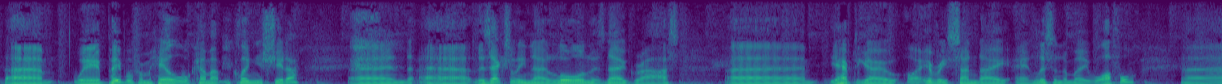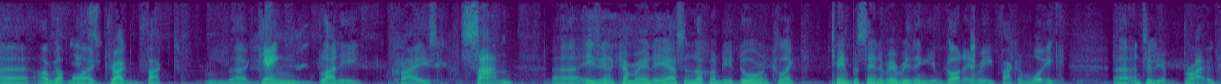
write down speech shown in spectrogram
um, where people from hell will come up and clean your shitter. And uh, there's actually no lawn, there's no grass. Um, you have to go uh, every Sunday and listen to me waffle. Uh, I've got my Yes. drug fucked, uh, gang bloody crazed son. Uh, he's going to come around to your house and knock onto your door and collect 10% of everything you've got every fucking week uh, until you're broke.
